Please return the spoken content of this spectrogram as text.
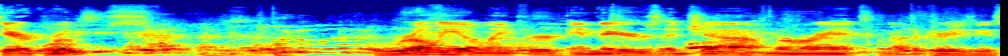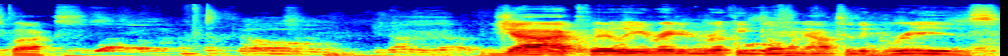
Derrick Rose. Romeo Langford. And there's a Ja Morant. Not the craziest box. Ja, clearly rated rookie, going out to the Grizz.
